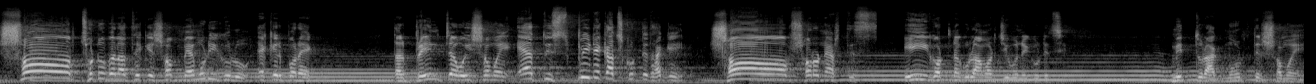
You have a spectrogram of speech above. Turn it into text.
সব ছোটবেলা থেকে সব মেমোরিগুলো একের পর এক তার ব্রেনটা ওই সময় এত স্পিডে কাজ করতে থাকে, সব স্মরণে আসতেছে। এই ঘটনাগুলো আমার জীবনে ঘটেছে। মৃত্যুর আগ মুহূর্তের সময়ে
